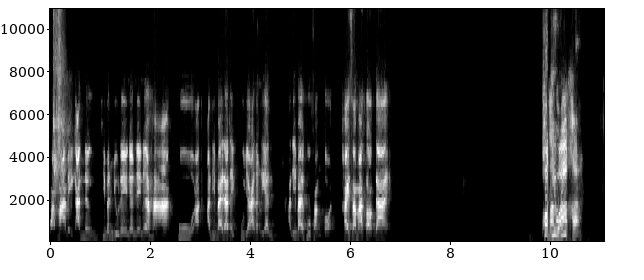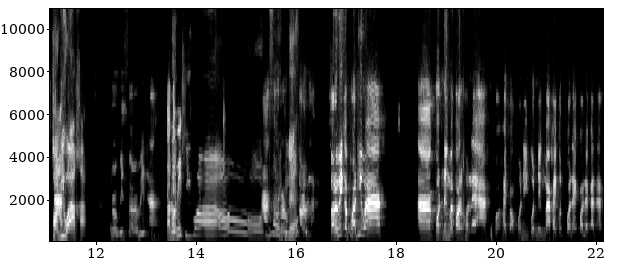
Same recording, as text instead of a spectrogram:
ความหมายมาอีกอันหนึ่งที่มันอยู่ในในเนื้อหาครูอธิบายได้แต่ครูอยากให้นักเรียน อธิบายครูฟังก่อน ใครสามารถตอบได้พรทิวาค่ะ พรทิวาค่ะสรวิทย์สรวิทย์อะตอนนี้ทิวาโอ้อะไม่สได้รอีวิกทแล้วย์สรวิทย์สรวิทย์กับพรทิวา อ่ากดหนึ่งมาก่อนคนแรกอะกดให้สองคนนี้กดหนึ่งมาใครกดก่อนได้ก่อนแล้วกันอะ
